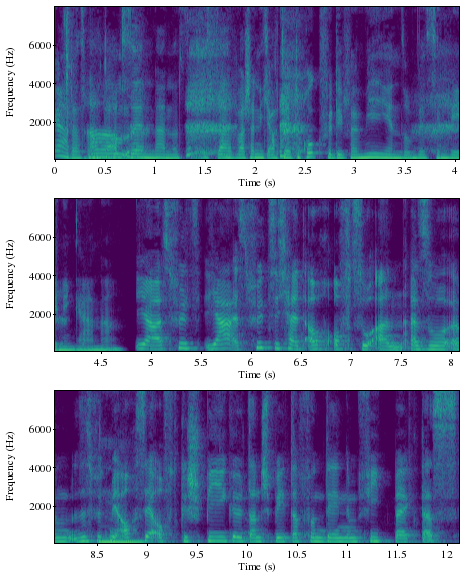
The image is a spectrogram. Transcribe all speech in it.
Ja, das macht um, auch ähm. Sinn. Dann ist, ist da wahrscheinlich auch der Druck für die Familien so ein bisschen weniger, ne? Ja, es fühlt, ja, es fühlt sich halt auch oft so an. Also ähm, das wird mhm. mir auch sehr oft gespiegelt, dann später von denen im Feedback, dass,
